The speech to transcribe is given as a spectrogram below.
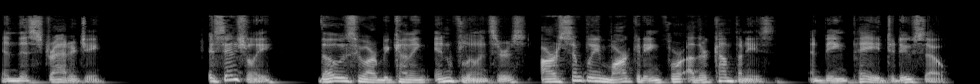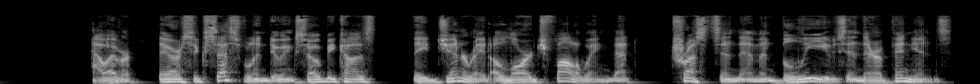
in this strategy. Essentially, those who are becoming influencers are simply marketing for other companies and being paid to do so. However, they are successful in doing so because they generate a large following that trusts in them and believes in their opinions.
